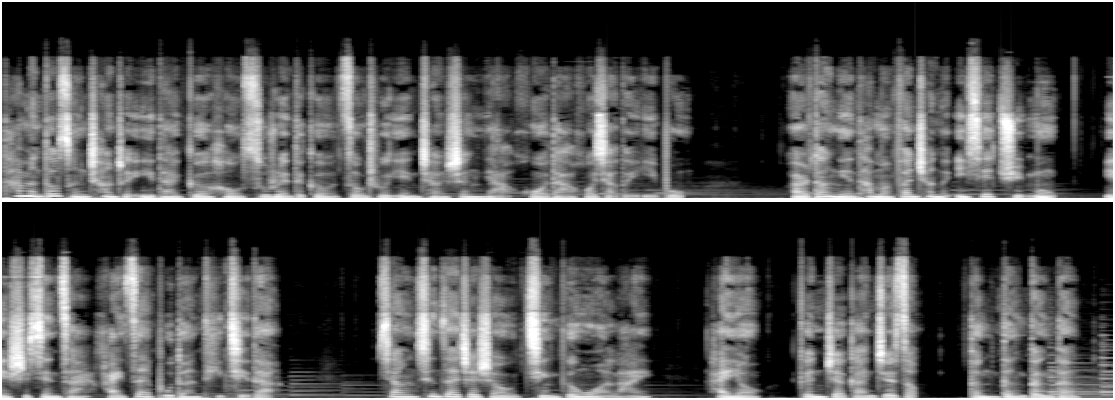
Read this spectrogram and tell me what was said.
他们都曾唱着一代歌后苏芮的歌，走出演唱生涯或大或小的一步。而当年他们翻唱的一些曲目，也是现在还在不断提起的，像现在这首《请跟我来》，还有《跟着感觉走》等等等等。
